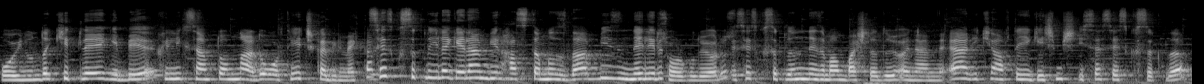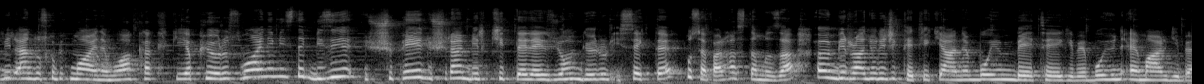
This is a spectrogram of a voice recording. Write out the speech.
boynunda kitle gibi klinik semptomlar da ortaya çıkabilmekte. Ses kısıklığıyla gelen bir hastamızda biz neleri sorguluyoruz? E, Ses kısıklığının ne zaman başladığı önemli. Eğer iki haftayı geçmiş ise ses kısıklığı. Bir endoskopik muayene muhakkak yapıyoruz. Muayenemizde bizi şüpheye düşüren bir kitle lezyon görür isek de bu sefer hastamıza ön bir radyolojik tetkik yani boyun BT gibi, boyun MR gibi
